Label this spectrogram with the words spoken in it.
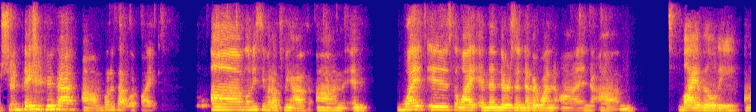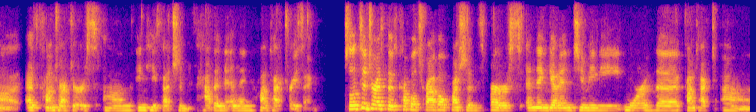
Should they do that? Um, what does that look like? Um, let me see what else we have. Um, and what is the light? And then there's another one on um, liability uh, as contractors um, in case that should happen, and then contact tracing. So let's address those couple travel questions first, and then get into maybe more of the contact uh,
